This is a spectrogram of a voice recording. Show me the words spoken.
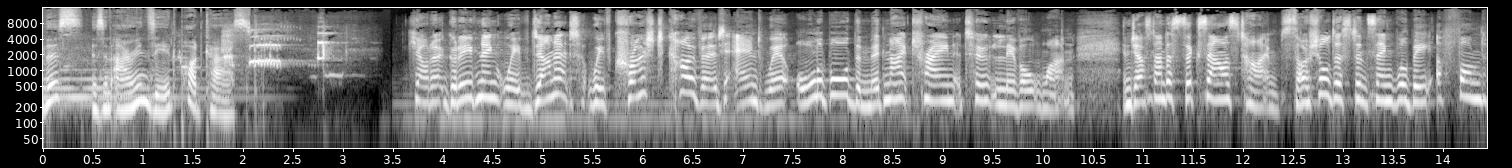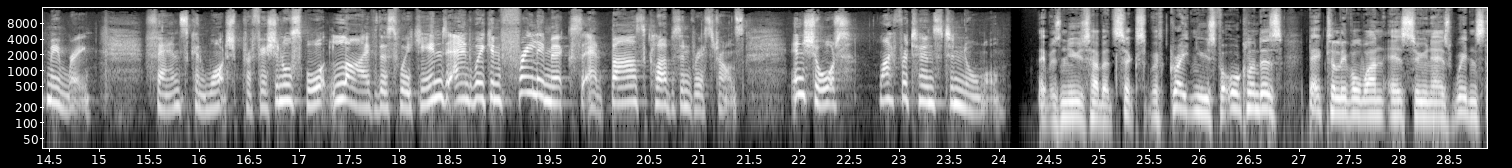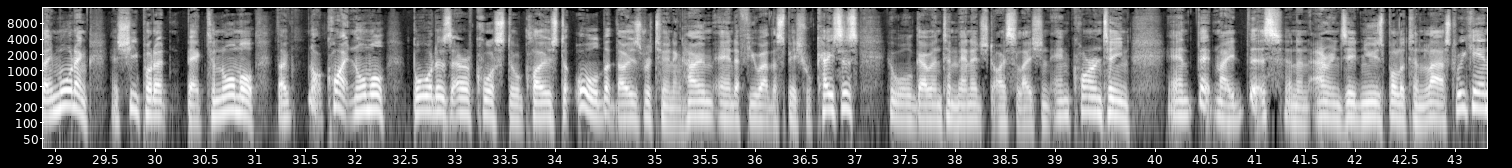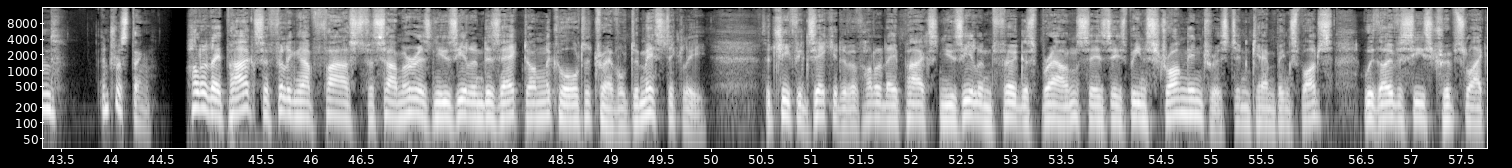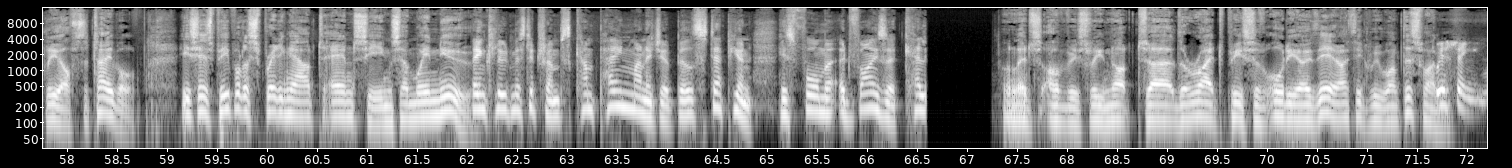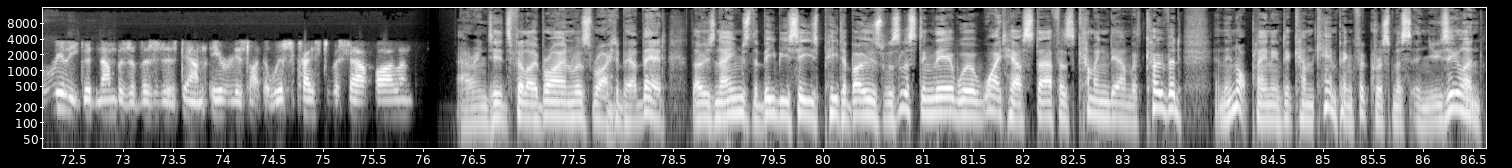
This is an RNZ podcast. Kia ora, good evening. We've done it. We've crushed COVID and we're all aboard the midnight train to level one. In just under six hours' time, social distancing will be a fond memory. Fans can watch professional sport live this weekend and we can freely mix at bars, clubs, and restaurants. In short, life returns to normal. That was Newshub at 6 with great news for Aucklanders. Back to level 1 as soon as Wednesday morning. As she put it, back to normal. Though not quite normal, borders are of course still closed to all but those returning home and a few other special cases who will go into managed isolation and quarantine. And that made this, in an RNZ News bulletin last weekend, interesting. Holiday parks are filling up fast for summer as New Zealanders act on the call to travel domestically. The chief executive of Holiday Parks New Zealand, Fergus Brown, says there's been strong interest in camping spots, with overseas trips likely off the table. He says people are spreading out and seeing somewhere new. They include Mr. Trump's campaign manager, Bill Stepien, his former advisor, Kelly. Well, that's obviously not uh, the right piece of audio there. I think we want this one. We're seeing really good numbers of visitors down areas like the west coast of the South Island, RNZ's Phil O'Brien was right about that. Those names the BBC's Peter Bowes was listing there were White House staffers coming down with COVID, and they're not planning to come camping for Christmas in New Zealand.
